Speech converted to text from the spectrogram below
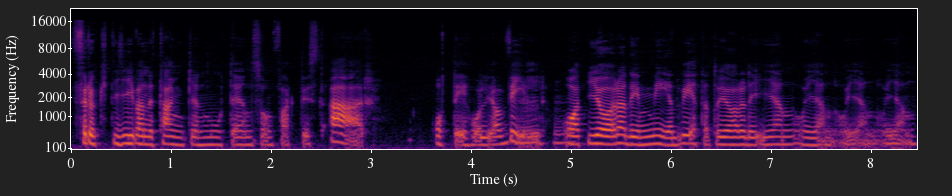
fruktgivande tanken mot en som faktiskt är åt det håll jag vill. Mm. Och att göra det medvetet och göra det igen och igen och igen och igen.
